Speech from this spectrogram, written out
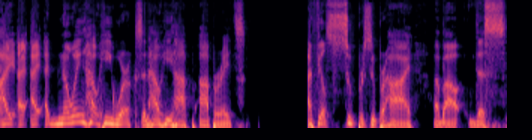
I, I, I knowing how he works and how he hop, operates, I feel super super high about this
